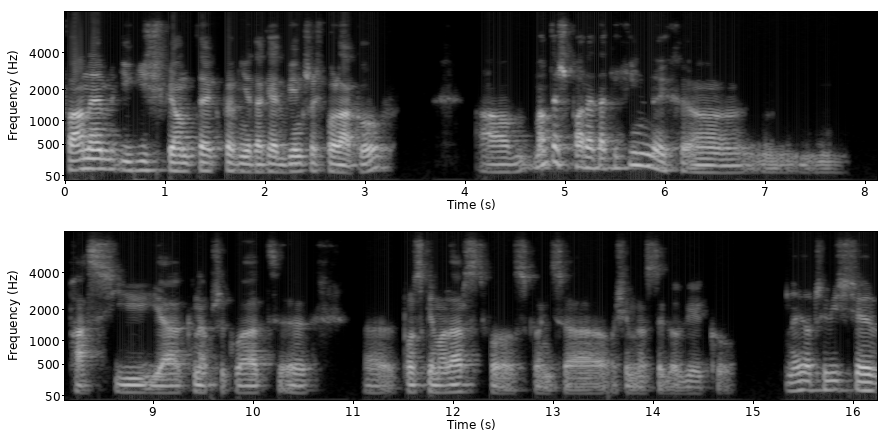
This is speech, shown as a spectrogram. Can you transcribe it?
fanem Igi Świątek, pewnie tak jak większość Polaków. Mam też parę takich innych e, pasji, jak na przykład e, polskie malarstwo z końca XVIII wieku. No i oczywiście,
